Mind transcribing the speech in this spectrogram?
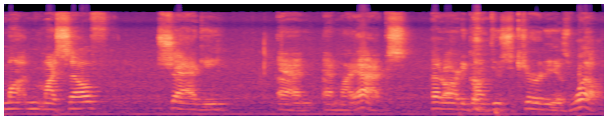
my, myself, Shaggy, and and my ex had already gone through security as well.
